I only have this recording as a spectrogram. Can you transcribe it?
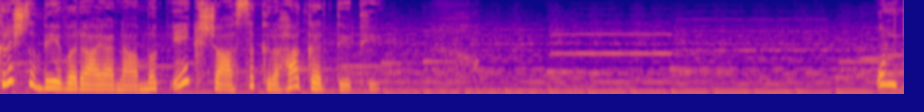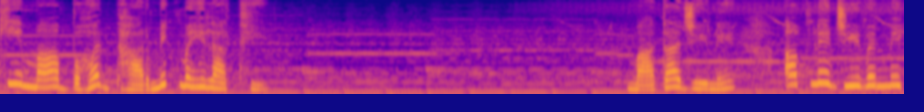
कृष्ण देवराया नामक एक शासक रहा करते थे। उनकी माँ बहुत धार्मिक महिला थी। माता जी ने अपने जीवन में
